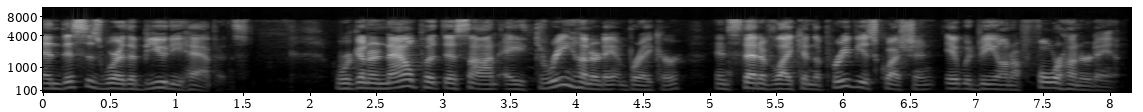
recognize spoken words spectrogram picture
and this is where the beauty happens. We're going to now put this on a 300 amp breaker instead of like in the previous question, it would be on a 400 amp,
